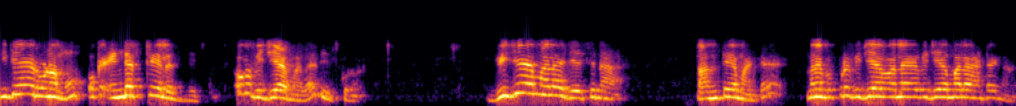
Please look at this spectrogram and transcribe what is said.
ఇదే రుణము ఒక ఇండస్ట్రియలిస్ట్ తీసుకుంటే ఒక విజయమల తీసుకున్నాడు. విజయమల చేసిన తంతేమంటే మనం ఇప్పుడు విజయమల విజయమల అంటే కదా.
